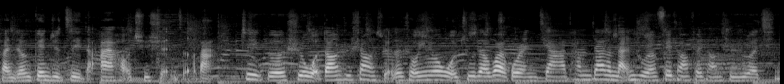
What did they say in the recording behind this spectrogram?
反正根据自己的爱好去选择吧。这个是我当时上学的时候，因为我住在外国人家，他们家的男主人非常非常之热情，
